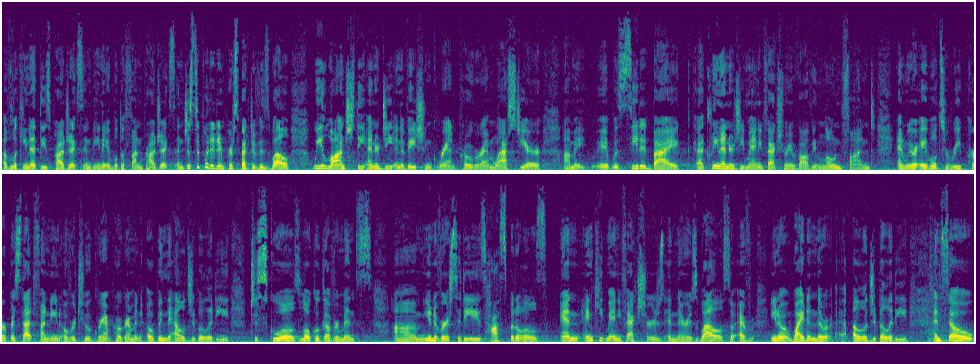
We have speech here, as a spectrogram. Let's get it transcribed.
of looking at these projects and being able to fund projects. And just to put it in perspective as well, we launched the Energy Innovation Grant Program last year. Um, it, it, was seeded by a Clean Energy Manufacturing Revolving Loan Fund, and we were able to repurpose that funding over to a grant program and open the eligibility to schools, local governments, um, universities, hospitals, and, and keep manufacturers in there as well. So, every, you know, widen the eligibility. And so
